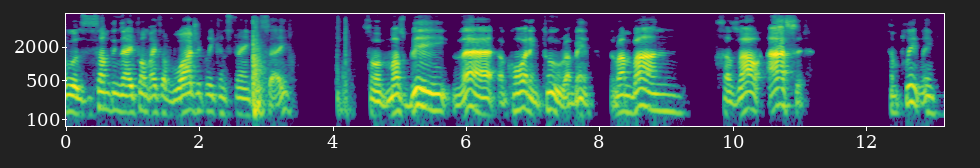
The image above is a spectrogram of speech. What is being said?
it was something that I felt myself logically constrained to say. So it must be that, according to Rabbi, the Ramban, Chazal Asid, completely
